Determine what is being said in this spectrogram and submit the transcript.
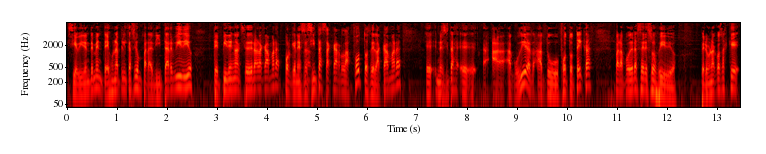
si evidentemente es una aplicación para editar vídeo, te piden acceder a la cámara porque necesitas sacar las fotos de la cámara, eh, necesitas eh, a- a- acudir a, a tu fototeca para poder hacer esos vídeos. Pero una cosa es que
